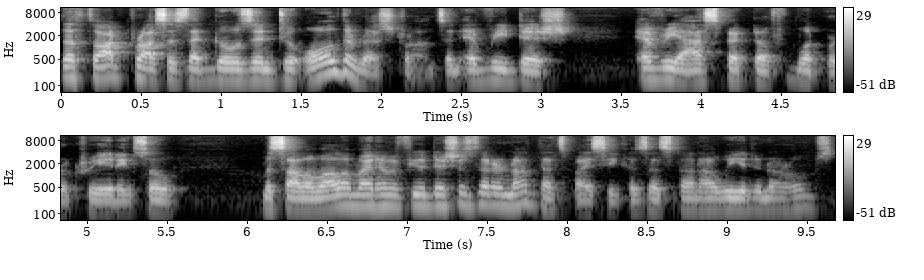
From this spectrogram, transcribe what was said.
the thought process that goes into all the restaurants and every dish, every aspect of what we're creating. So, Masala Wala might have a few dishes that are not that spicy because that's not how we eat in our homes.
